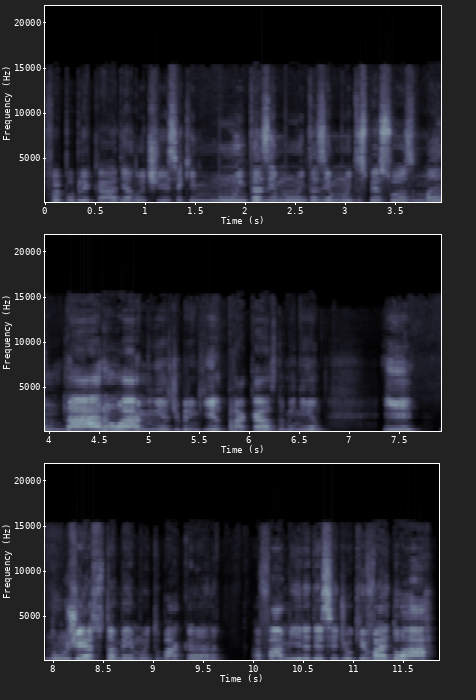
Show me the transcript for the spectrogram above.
foi publicado, e a notícia é que muitas e muitas e muitas pessoas mandaram arminhas de brinquedo para casa do menino e num gesto também muito bacana, a família decidiu que vai doar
